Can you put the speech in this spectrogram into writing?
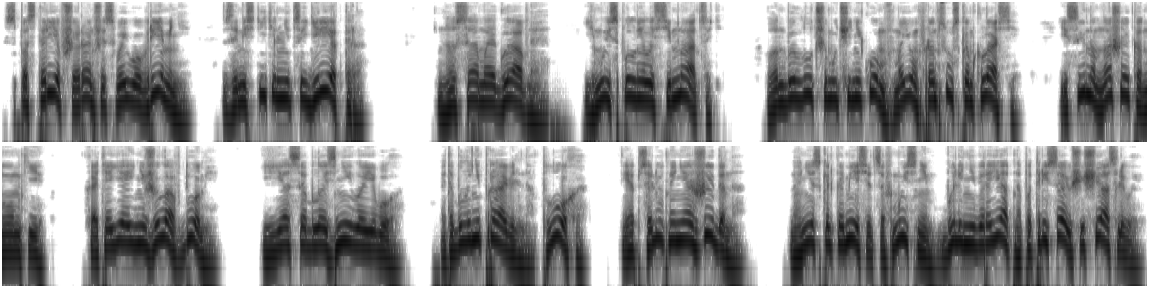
с постаревшей раньше своего времени заместительницей директора. Но самое главное, ему исполнилось 17. Он был лучшим учеником в моем французском классе и сыном нашей экономки, хотя я и не жила в доме. И я соблазнила его. Это было неправильно, плохо и абсолютно неожиданно. Но несколько месяцев мы с ним были невероятно потрясающе счастливы.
